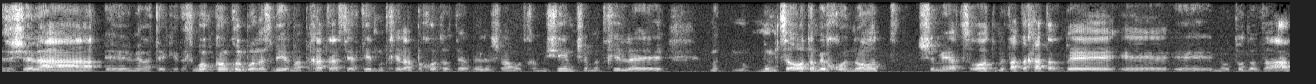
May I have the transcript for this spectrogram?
זו שאלה אה, מרתקת. אז בוא, קודם כל בוא נסביר, מהפכה תעשייתית מתחילה פחות או יותר ב-1750, כשמתחיל, אה, מומצאות המכונות שמייצרות בבת אחת הרבה אה, אה, מאותו דבר,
